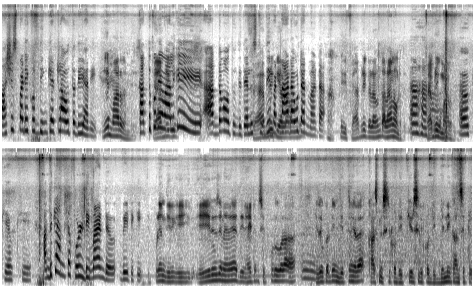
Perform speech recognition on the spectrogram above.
వాషెస్ పడే కొద్ది ఇంకెట్లా అవుతది అని. ఏం మారదండి. కట్టుకునే వాళ్ళకి అర్థమవుతుంది తెలుస్తుంది Fabric బట్ నా డౌట్ ఉందో? అన్నమాట. ఇది ఫ్యాబ్రిక్ ఎలా ఉందో అలానే ఉంటుంది. ఆహాహా. ఫ్యాబ్రిక్ మారదు. Okay okay. అందుకే అంత ఫుల్ డిమాండ్ వీటికి. ఇప్పుడేం దీనికి ఏ రోజు నేనే దీని ఐటమ్స్ ఇప్పుడు కూడా. ఇదొకటి నేను చెప్తాను కదా కాశ్మీర్ సిల్క్ ఒకటి ప్యూర్ సిల్క్ ఒకటి బెన్నీ కాన్సెప్ట్.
